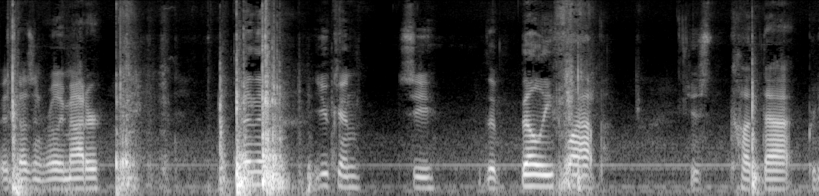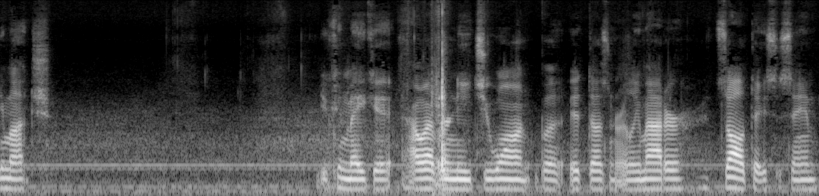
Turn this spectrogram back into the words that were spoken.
It doesn't really matter. And then you can see the belly flap. Just cut that pretty much. You can make it however neat you want, but it doesn't really matter. It's all tastes the same.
